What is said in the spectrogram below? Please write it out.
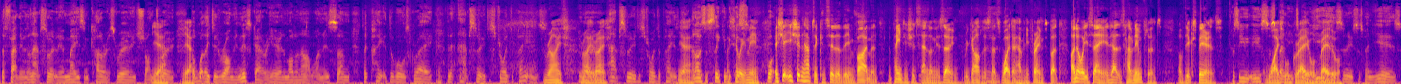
the fact that he was an absolutely amazing colorist really shone Yeah, through. yeah. But what they did wrong in this gallery here, in the modern art one, is um, they painted the walls grey, and it absolutely destroyed the paintings. Right, you right, know, right. Absolutely destroyed the paintings. Yeah. And I was just thinking I because see what you mean. what- should, you shouldn't have to consider the environment. The painting should stand on its own, regardless. Regardless, that's why I don't have any frames. But I know what you're saying. It has have an influence of the experience. Because you, you used to White spend, or grey or years, red or- you used to spend years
